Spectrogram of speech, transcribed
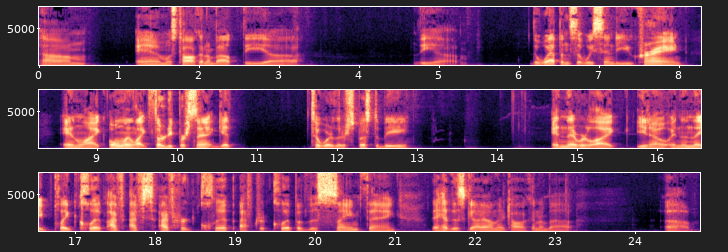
um, and was talking about the uh, the. Uh, the weapons that we send to Ukraine, and like only like thirty percent get to where they're supposed to be. And they were like, you know, and then they played clip. I've I've I've heard clip after clip of the same thing. They had this guy on there talking about, um,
